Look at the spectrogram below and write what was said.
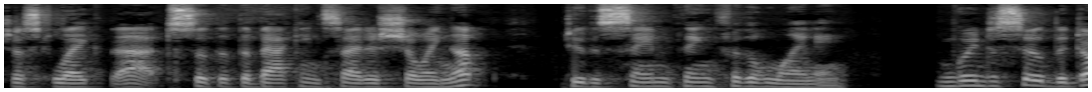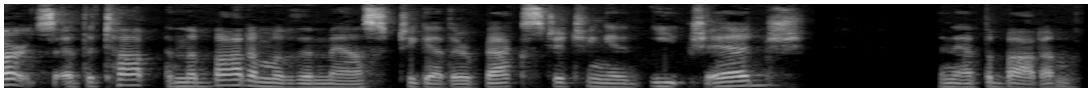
just like that, so that the backing side is showing up. Do the same thing for the lining. I'm going to sew the darts at the top and the bottom of the mask together, back stitching at each edge and at the bottom.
